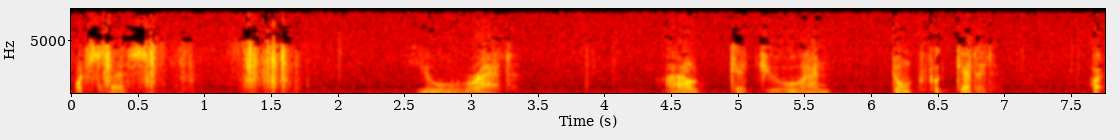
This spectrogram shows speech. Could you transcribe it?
what's this? You rat. I'll get you, and don't forget it. What?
